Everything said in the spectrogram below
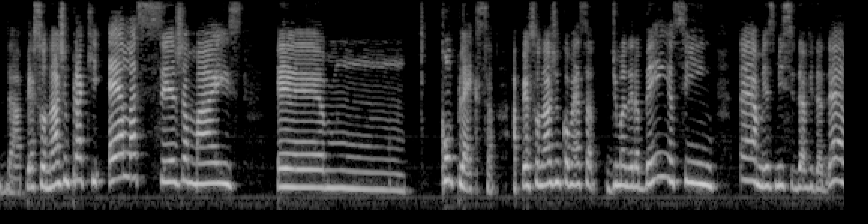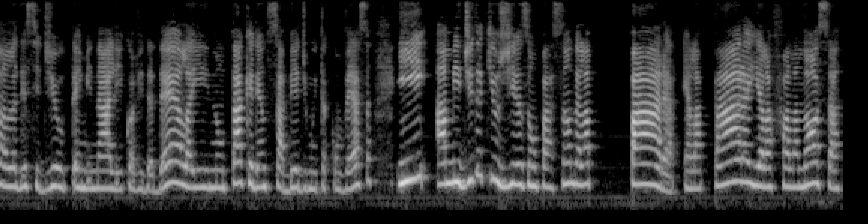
da personagem para que ela seja mais é, complexa. A personagem começa de maneira bem assim, é a mesmice da vida dela, ela decidiu terminar ali com a vida dela e não tá querendo saber de muita conversa. E à medida que os dias vão passando, ela para, ela para e ela fala: Nossa,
